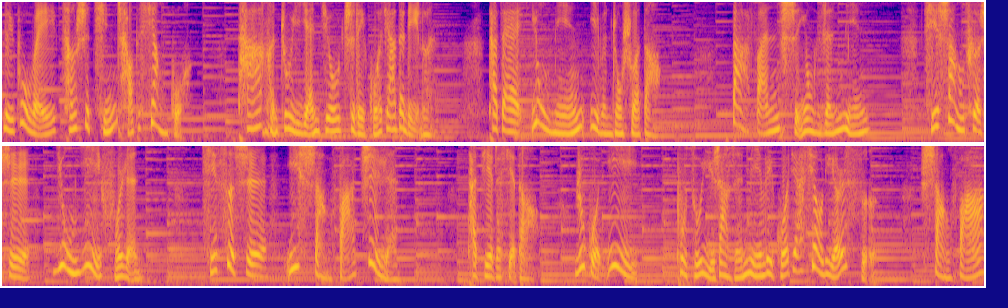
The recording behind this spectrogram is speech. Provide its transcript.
吕不韦曾是秦朝的相国，他很注意研究治理国家的理论。他在《用民》一文中说道：“大凡使用人民，其上策是用义服人，其次是以赏罚治人。”他接着写道：“如果义不足以让人民为国家效力而死，赏罚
